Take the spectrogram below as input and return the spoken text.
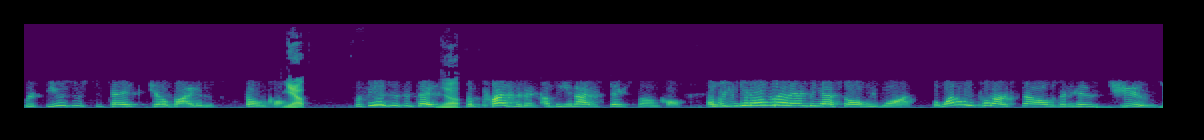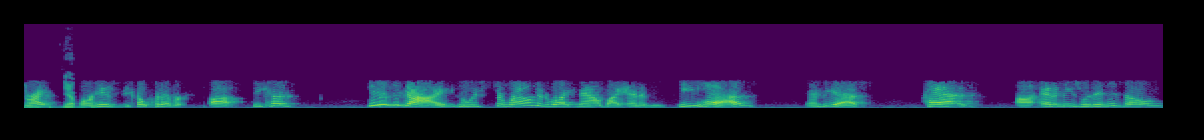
refuses to take Joe Biden's phone call. Yep refuses to take yep. the president of the United States phone call. And we can get angry at MBS all we want, but why don't we put ourselves in his shoes, right? Yep. Or his, you know, whatever. Uh, because here's a guy who is surrounded right now by enemies. He has, MBS, has uh, enemies within his own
